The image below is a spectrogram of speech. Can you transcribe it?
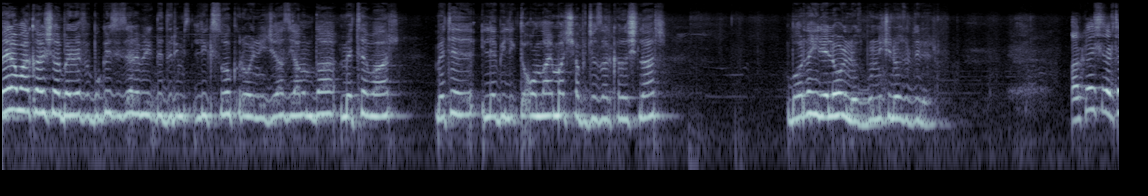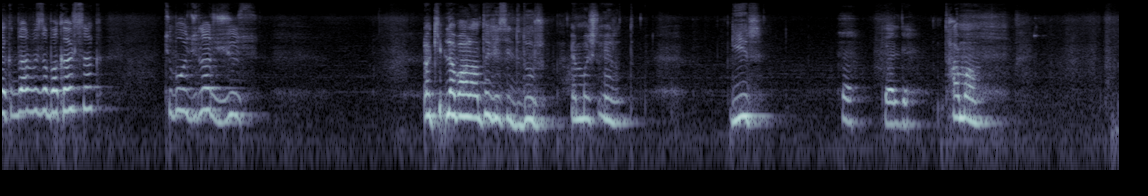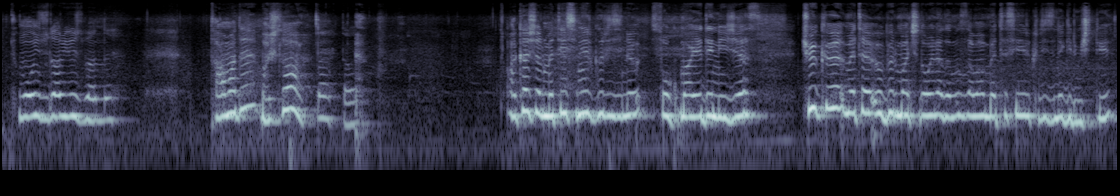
Merhaba arkadaşlar ben Efe. Bugün sizlerle birlikte Dream League Soccer oynayacağız. Yanımda Mete var. Mete ile birlikte online maç yapacağız arkadaşlar. Bu arada hileli oynuyoruz. Bunun için özür dilerim. Arkadaşlar takımlarımıza bakarsak tüm oyuncular 100. Rakiple bağlantı kesildi. Dur. En baştan yarattım. Gir. Heh, geldi. Tamam. Tüm oyuncular 100 bende. Tamam hadi başla. Heh, tamam. Arkadaşlar Mete'yi sinir krizine sokmaya deneyeceğiz. Çünkü Mete öbür maçta oynadığımız zaman Mete sinir krizine girmişti.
